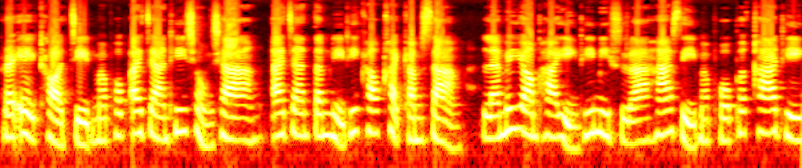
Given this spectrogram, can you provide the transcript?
พระเอกถอดจิตมาพบอาจารย์ที่ฉงชาง อาจารย์ตำหนิที่เขาขัดคำสั่ง และไม่ยอมพาหญิงที่มีสุราห้าสีมาพบเพื่อฆ่าทิ้ง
